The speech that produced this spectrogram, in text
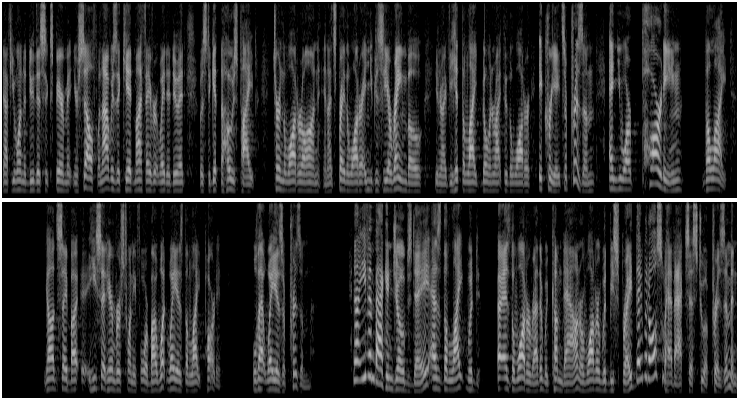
Now, if you want to do this experiment yourself, when I was a kid, my favorite way to do it was to get the hose pipe, turn the water on, and I'd spray the water, and you can see a rainbow. You know, if you hit the light going right through the water, it creates a prism, and you are parting the light. God say, by, he said here in verse 24, by what way is the light parted? Well, that way is a prism. Now, even back in Job's day, as the light would uh, as the water rather would come down or water would be sprayed, they would also have access to a prism and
